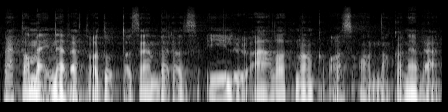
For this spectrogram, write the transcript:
Mert amely nevet adott az ember az élő állatnak, az annak a neve.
